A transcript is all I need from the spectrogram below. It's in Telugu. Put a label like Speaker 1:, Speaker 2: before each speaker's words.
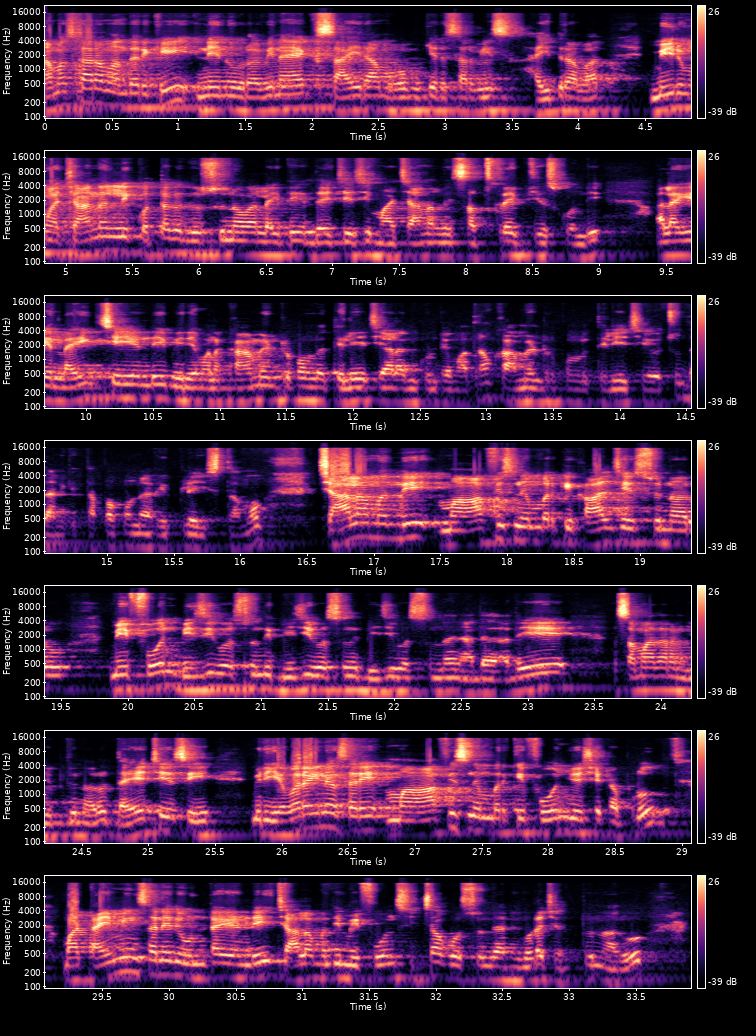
Speaker 1: నమస్కారం అందరికీ. నేను Ravinayak Sairam home care service Hyderabad. మీరు మా ఛానల్ని కొత్తగా చూస్తున్న వాళ్ళైతే దయచేసి మా ఛానల్ని సబ్స్క్రైబ్ చేసుకోండి. అలాగే లైక్ చేయండి. మీరు ఏమైనా కామెంట్ రూపంలో తెలియచేయాలనుకుంటే మాత్రం కామెంట్ రూపంలో తెలియచేయవచ్చు. దానికి తప్పకుండా రిప్లై ఇస్తాము. చాలామంది మా ఆఫీస్ నెంబర్కి కాల్ చేస్తున్నారు. మీ ఫోన్ బిజీ వస్తుంది బిజీ వస్తుంది బిజీ వస్తుంది అదే అదే సమాధానం చెప్తున్నారు. దయచేసి మీరు ఎవరైనా సరే మా ఆఫీస్ నెంబర్కి ఫోన్ చేసేటప్పుడు మా టైమింగ్స్ అనేది ఉంటాయండి. చాలామంది మీ ఫోన్ స్విచ్ ఆఫ్ వస్తుంది అని కూడా చెప్తున్నారు.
